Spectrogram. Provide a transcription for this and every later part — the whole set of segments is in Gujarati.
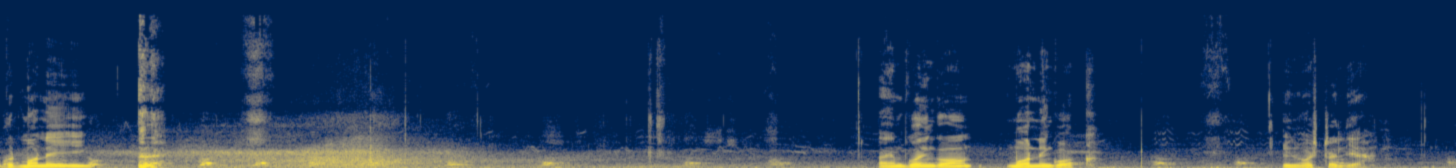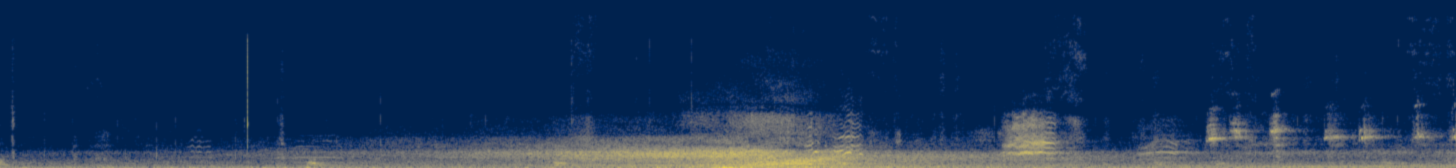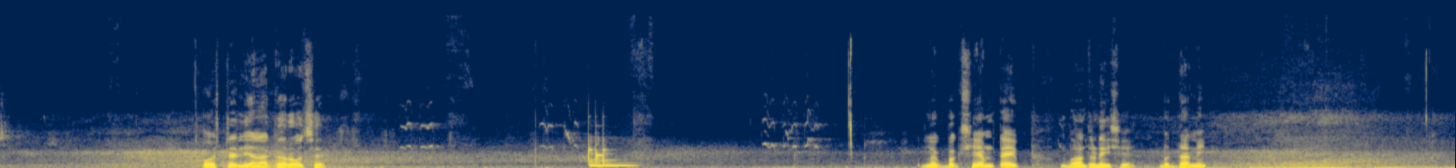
Good morning. I am going on morning walk in Australia. ઓસ્ટ્રેલિયાના ઘરો છે. લગભગ સેમ ટાઈપ બાંધણી છે બધાની.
